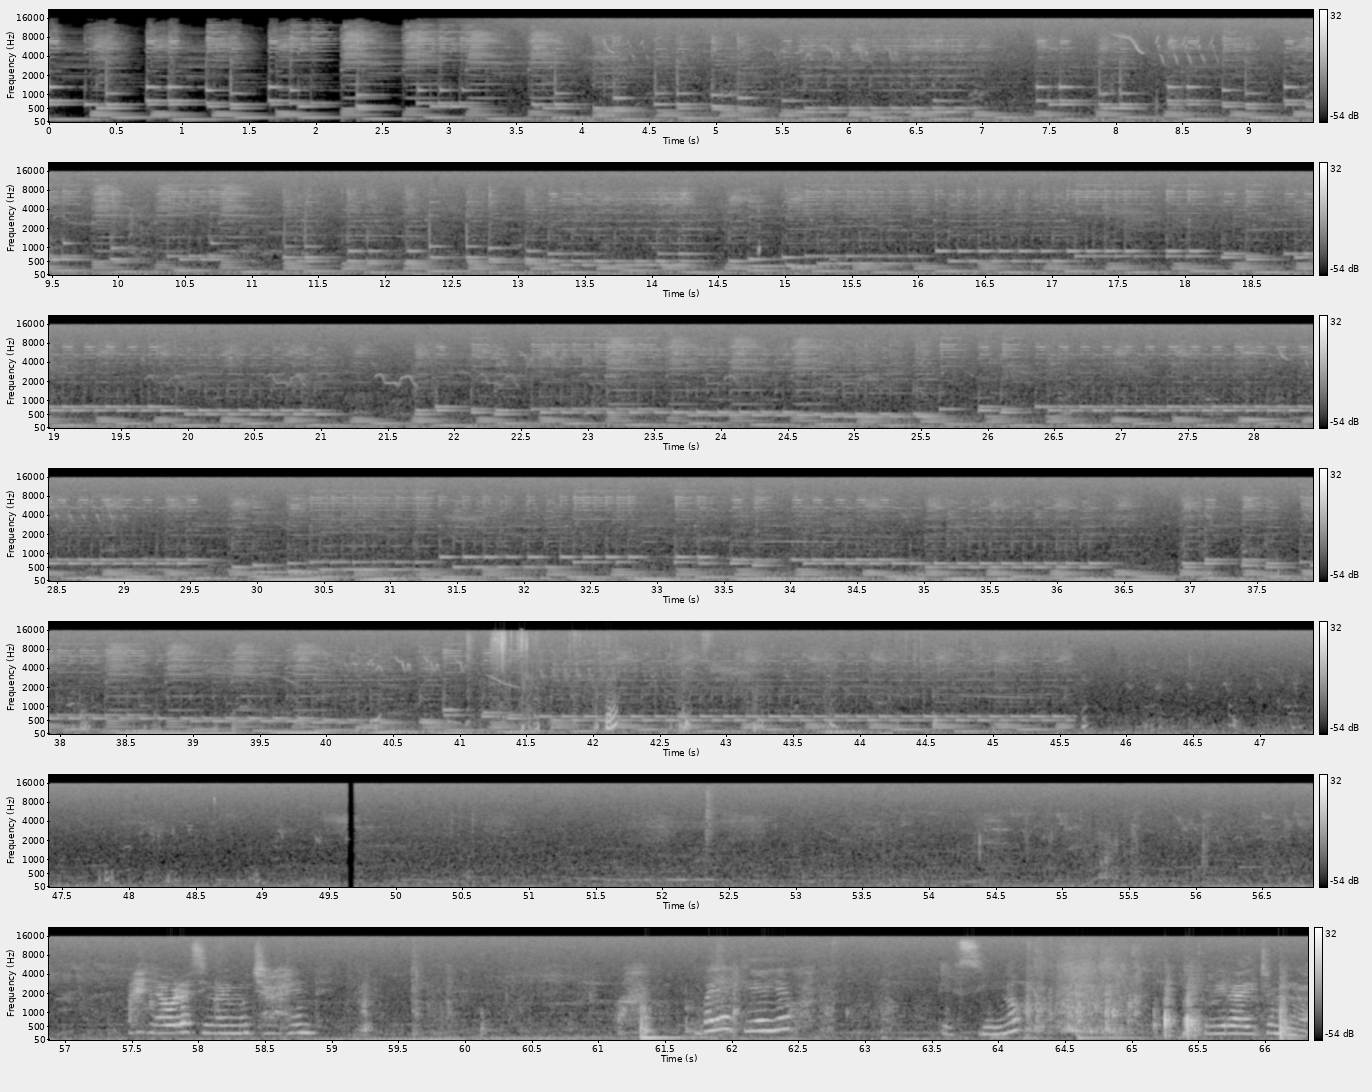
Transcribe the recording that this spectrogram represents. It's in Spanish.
Ay, ahora sí no hay mucha gente. Ah, Vaya que hay. Que si no, ¿qué hubiera dicho mi mamá.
